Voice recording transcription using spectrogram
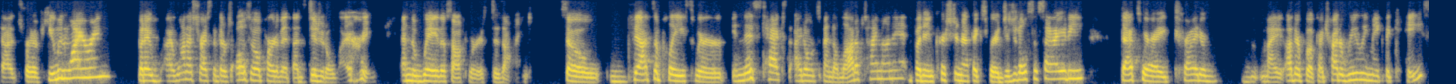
that sort of human wiring but i i want to stress that there's also a part of it that's digital wiring and the way the software is designed so that's a place where in this text, I don't spend a lot of time on it, but in Christian Ethics for a Digital Society, that's where I try to, my other book, I try to really make the case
